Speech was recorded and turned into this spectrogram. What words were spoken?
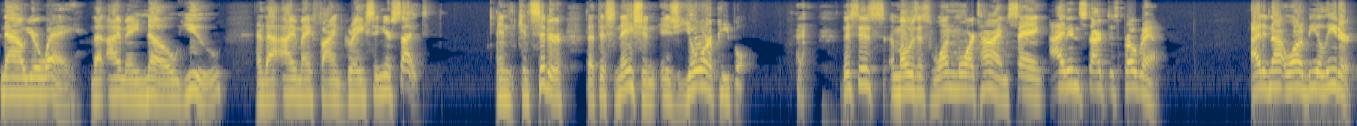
now your way, that I may know you, and that I may find grace in your sight. And consider that this nation is your people. this is Moses one more time saying, I didn't start this program. I did not want to be a leader.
